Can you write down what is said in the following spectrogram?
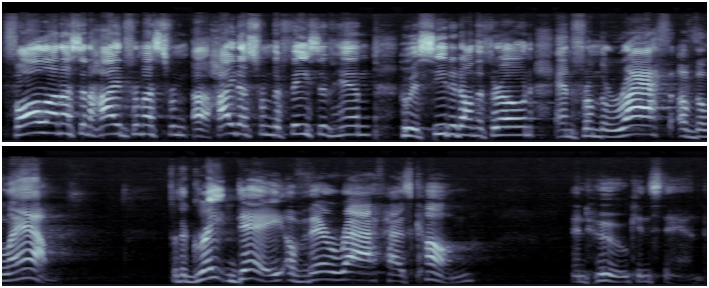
Fall on us and hide from us from uh, hide us from the face of him who is seated on the throne and from the wrath of the Lamb. For the great day of their wrath has come, and who can stand?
